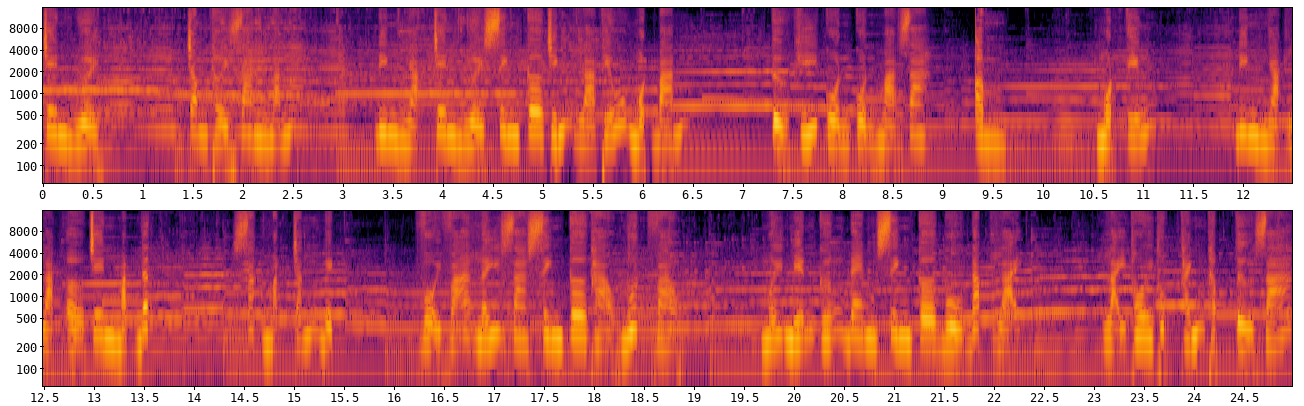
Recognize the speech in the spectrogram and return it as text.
trên người. Trong thời gian ngắn, Đinh nhạc trên người sinh cơ chính là thiếu một bán. Tử khí cuồn cuộn mà ra Âm Một tiếng, Đinh nhạc lạc ở trên mặt đất, Sắc mặt trắng bịch Vội vã lấy ra sinh cơ thảo nuốt vào. Mới miễn cưỡng đem sinh cơ bù đắp lại. Lại thôi thúc thánh thập tử giá,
